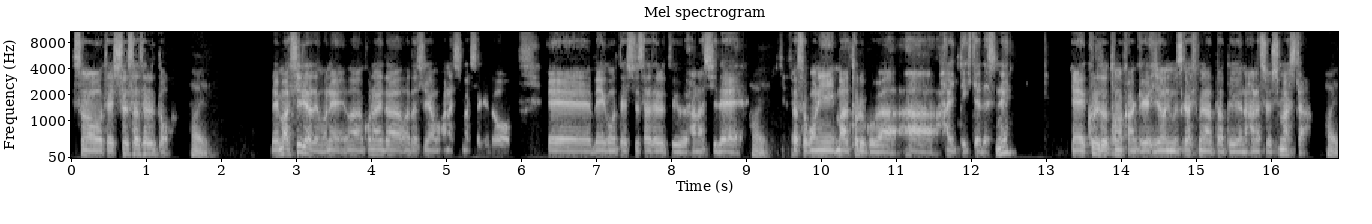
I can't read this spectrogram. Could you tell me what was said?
その撤収させると。はい。で、まあ、シリアでもね、まあ、この間私がお話ししましたけど、えー、米軍を撤収させるという話で、はい。実はそこに、まあ、トルコがあー入ってきてですね、えークルドとの関係が非常に難しくなったというような話をしました。はい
